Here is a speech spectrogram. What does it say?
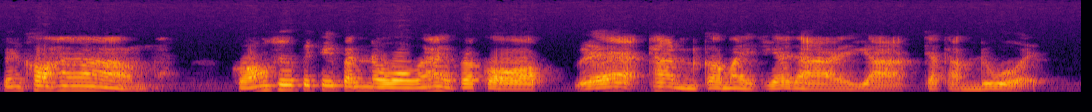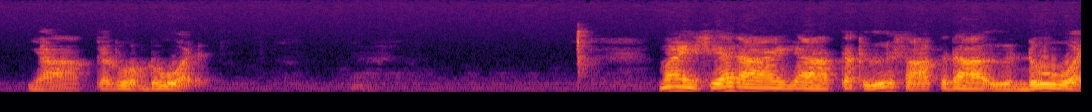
เป็นข้อห้ามของซื้อปฏิปันโนมาให้ประกอบ และท่านก็ไม่เสียดายอยากจะทำด้วย อยากจะร่วมด้วย ไม่เสียดายอยากจะถือศาสดาอื่นด้วย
